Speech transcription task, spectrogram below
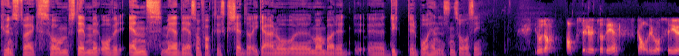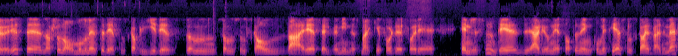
kunstverk som stemmer overens med det som faktisk skjedde, og ikke er noe man bare eh, dytter på hendelsen, så å si? Jo da, absolutt. Og det skal jo også gjøres. Det nasjonalmonumentet, det som skal bli det som, som, som skal være selve minnesmerket for, det, for eh, hendelsen, det er det jo nedsatt en egen komité som skal arbeide med.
